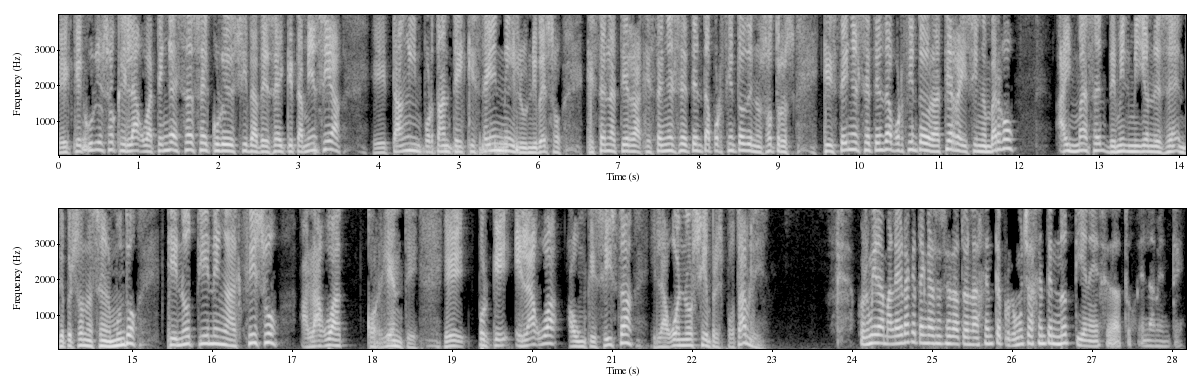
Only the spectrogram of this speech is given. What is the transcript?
eh, qué curioso que el agua tenga esas eh, curiosidades, que también sea tan importante, que esté en el universo, que esté en la Tierra, que esté en el 70% de nosotros, que esté en el 70% de la Tierra y sin embargo hay más de mil millones de personas en el mundo que no tienen acceso al agua corriente, eh, porque el agua, aunque exista, el agua no siempre es potable. Pues mira, me alegra que tengas ese dato en la gente porque mucha gente no tiene ese dato en la mente.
